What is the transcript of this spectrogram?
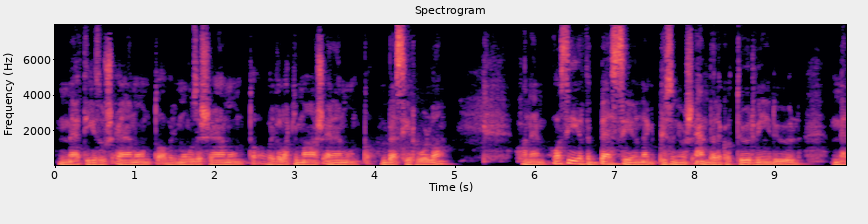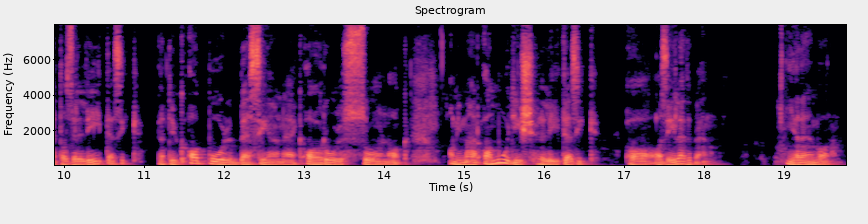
mert Jézus elmondta, vagy Mózes elmondta, vagy valaki más elmondta, beszél róla, hanem azért beszélnek bizonyos emberek a törvényről, mert az létezik. Tehát ők abból beszélnek, arról szólnak, ami már amúgy is létezik a, az életben. Jelen van.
